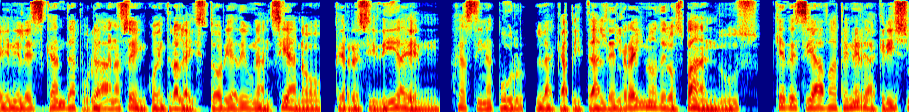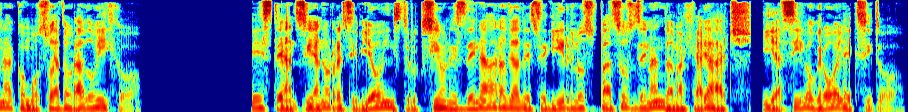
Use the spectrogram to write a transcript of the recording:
En el Skanda Purana se encuentra la historia de un anciano, que residía en Hastinapur, la capital del reino de los Pandus, que deseaba tener a Krishna como su adorado hijo. Este anciano recibió instrucciones de Narada de seguir los pasos de Nanda Maharaj, y así logró el éxito.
